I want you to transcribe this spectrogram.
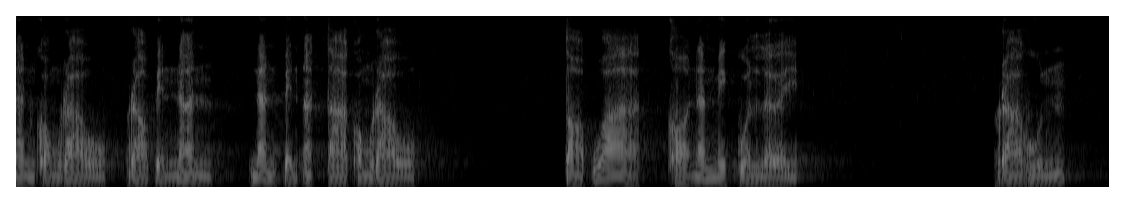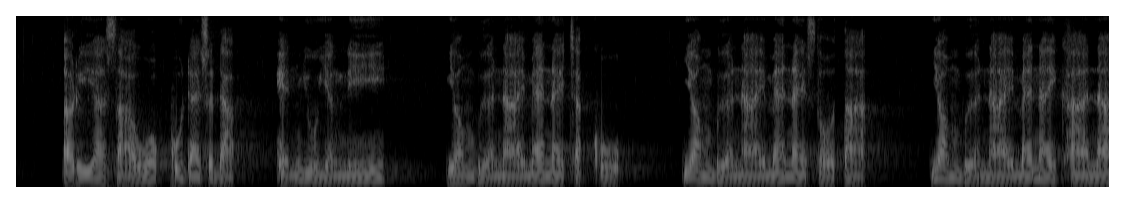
นั่นของเรา เราเป็นนั่น นั่นเป็นอัตตาของเรา ตอบว่าข้อนั้นไม่ควรเลยราหุลอริยสาวกผู้ได้สดับเห็นอยู่อย่างนี้ ย่อมเบื่อหน่ายแม้ในจักขุย่อมเบื่อหน่ายแม้ในโสตะ ย่อมเบื่อหน่ายแม้ในคานะ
